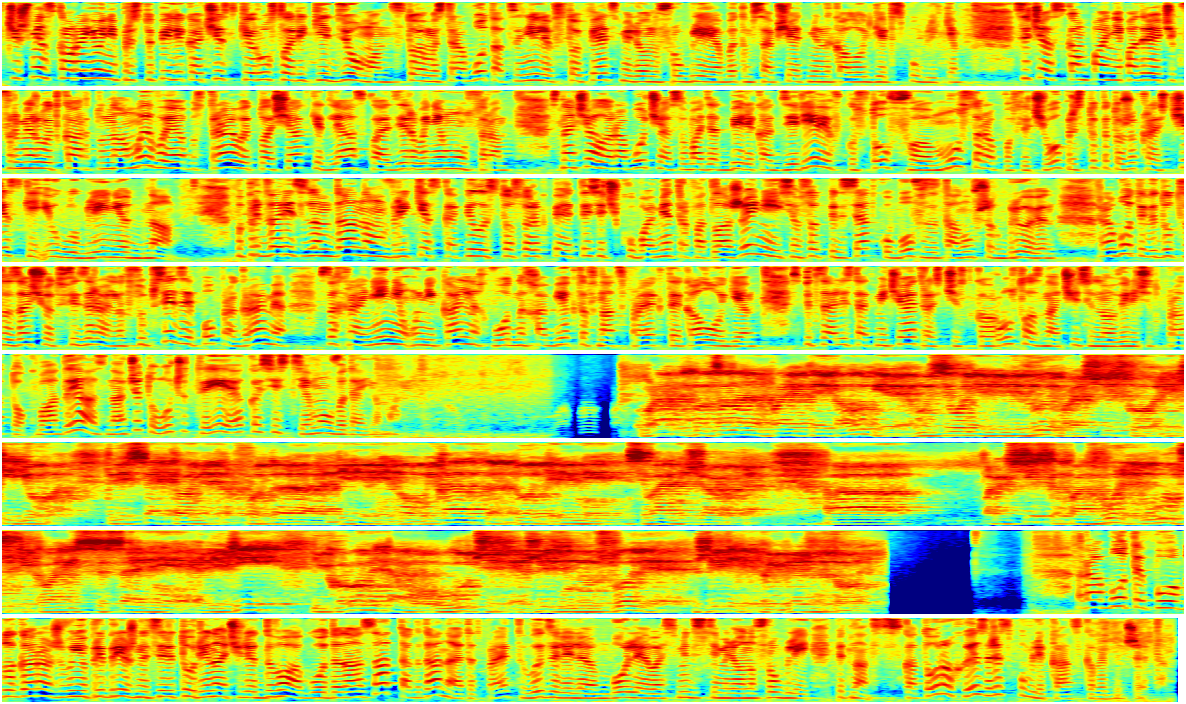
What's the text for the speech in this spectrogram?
В Чешминском районе приступили к очистке русла реки Дема. Стоимость работы оценили в 105 миллионов рублей. Об этом сообщает Минэкология Республики. Сейчас компания-подрядчик формирует карту намыва и обустраивает площадки для складирования мусора. Сначала рабочие освободят берег от деревьев, кустов, э, мусора, после чего приступят уже к расчистке и углублению дна. По предварительным данным, в реке скопилось 145 тысяч кубометров отложений и 750 кубов затонувших бревен. Работы ведутся за счет федеральных субсидий по программе сохранения уникальных водных объектов нацпроекта «Экология». Специалисты отмечают, расчистка русла значительно увеличит проток воды, а значит улучшит и экосистему водоема. В рамках национального проекта «Экология» мы сегодня реализуем расчистку реки Дема. 35 километров от э, деревни Новомихайловка до деревни села. А, Расчистка позволит улучшить экологическое состояние реки и, кроме того, улучшить жизненные условия жителей прибрежной зоны. Работы по облагораживанию прибрежной территории начали два года назад. Тогда на этот проект выделили более 80 миллионов рублей, 15 из которых из республиканского бюджета.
